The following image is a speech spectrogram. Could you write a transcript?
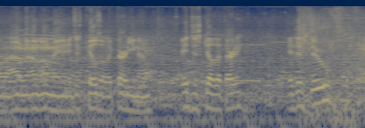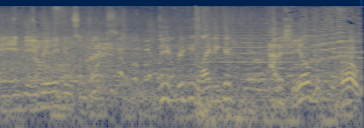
don't know. I don't, I don't know, man. It just kills at like 30 now. It just kills at 30. It just do. It, it really do sometimes. Dude, freaking lightning kick out of shield, broke.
